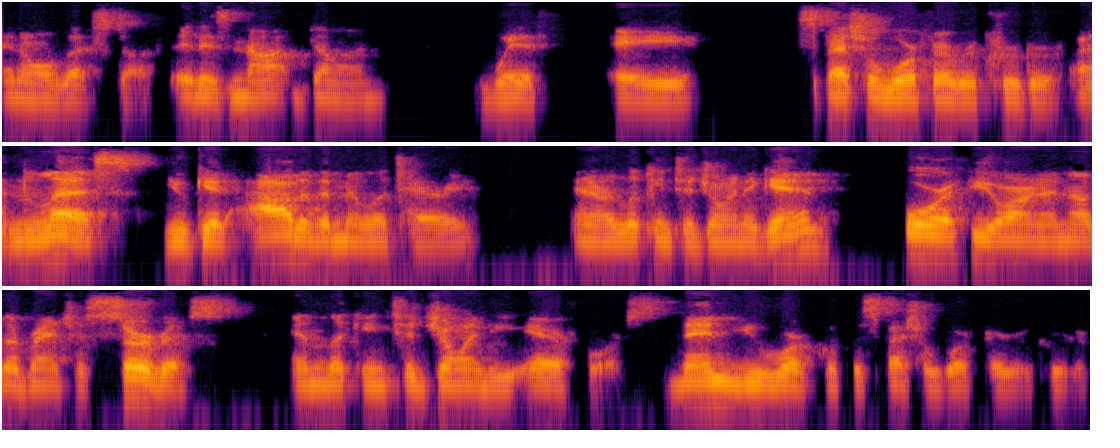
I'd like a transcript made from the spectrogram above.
and all that stuff. It is not done with a special warfare recruiter unless you get out of the military and are looking to join again, or if you are in another branch of service and looking to join the Air Force. Then you work with the special warfare recruiter.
